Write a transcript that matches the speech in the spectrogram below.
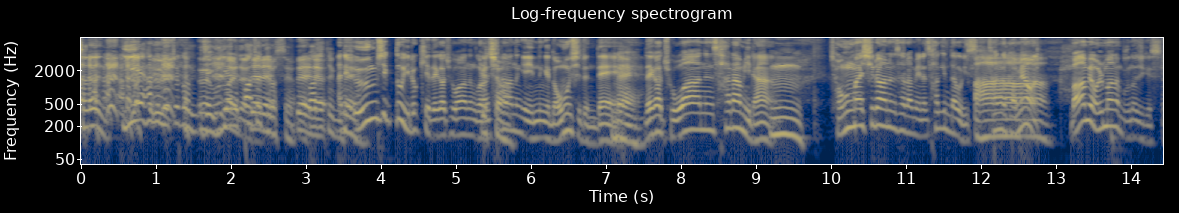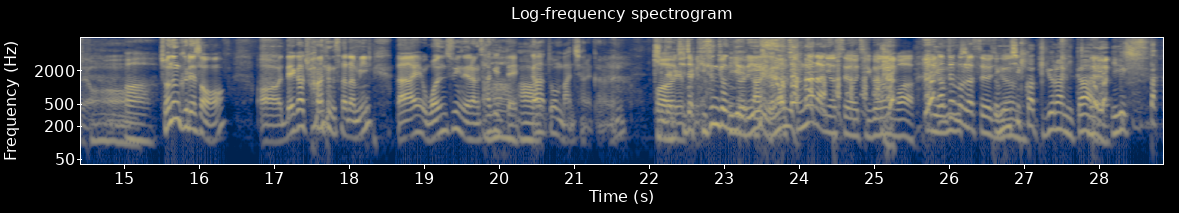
저는 저는 이해하는데 조금 이제 네, 뭔 이해를 빠져들었어요. 네네. 빠져들고 아니 네. 음식도 이렇게 내가 좋아하는 거랑 그쵸. 싫어하는 게 있는 게 너무 싫은데 네. 내가 좋아하는 사람이랑 음. 정말 싫어하는 사람이랑 사귄다고 있, 아. 생각하면 마음이 얼마나 무너지겠어요. 아. 저는 그래서 어, 내가 좋아하는 사람이 나의 원수인 애랑 사귈 아. 때가 아. 좀 많지 않을까라는 와, 기대를 진짜 해봅니다. 기승전결이 아, 어, 장난 아니었어요 지금 와 깜짝 놀랐어요 지금 음식과 비교를 하니까 이게 딱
